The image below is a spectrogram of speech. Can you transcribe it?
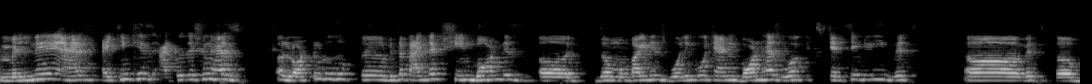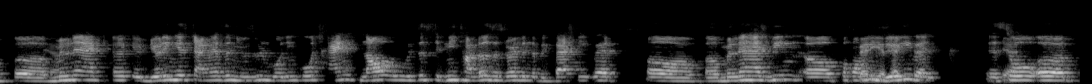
Milne has, I think his acquisition has a lot to do uh, with the fact that Shane Bond is uh, the Mumbai Indians bowling coach, and Bond has worked extensively with uh, with uh, uh, yeah. Milne at, uh, during his time as the New Zealand bowling coach, and now with the Sydney Thunders as well in the Big Bash League, where uh, Milne has been performing really well. Yeah. So,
